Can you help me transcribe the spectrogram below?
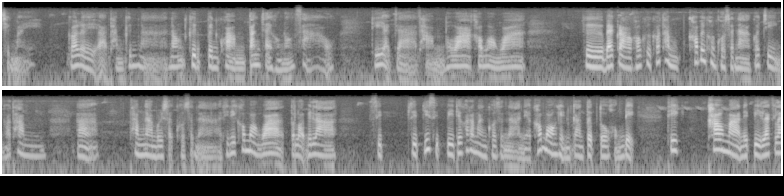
เชียงใหม่ ก็เลยทำขึ้นมาน้องคือเป็นความตั้งใจของน้องสาว ที่อยากจะทำเพราะว่าเขามองว่าคือแบ็กกราวด์เขาคือเขาทำเขาเป็นคนโฆษณาก็จริงเขาทำ ทำงานบริษัทโฆษณา ทีนี้เขามองว่าตลอดเวลา 10 10 20 ปีที่เขาทำงานโฆษณาเนี่ยเขามองเห็นการเติบโตของเด็กที่เข้ามาในปีแร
